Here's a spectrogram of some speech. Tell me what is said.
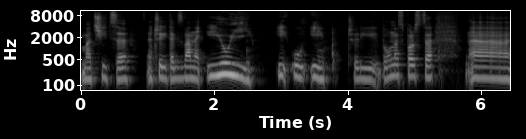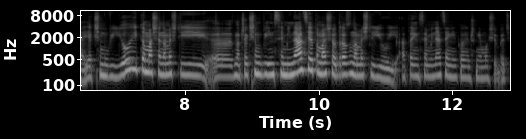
macicy, czyli tak zwane IUI, IUI, czyli bo u nas w Polsce jak się mówi JUI, to ma się na myśli, e, znaczy jak się mówi inseminacja, to ma się od razu na myśli JUI, a ta inseminacja niekoniecznie musi być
